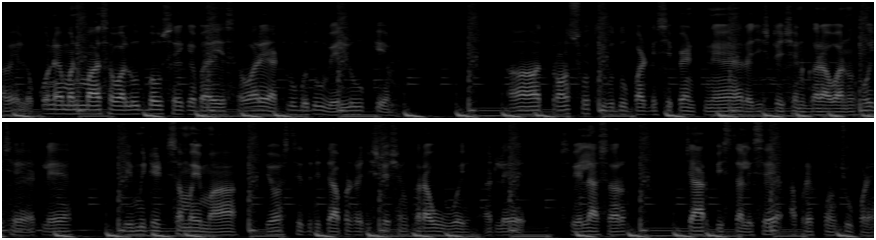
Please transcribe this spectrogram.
હવે લોકોને મનમાં સવાલ ઉદ્ભવશે કે ભાઈ સવારે આટલું બધું વહેલું કેમ? ત્રણસોથી વધુ પાર્ટિસિપેન્ટને રજિસ્ટ્રેશન કરાવવાનું હોય છે એટલે લિમિટેડ સમયમાં વ્યવસ્થિત રીતે આપણે રજિસ્ટ્રેશન કરાવવું હોય એટલે વહેલાસર ચાર પિસ્તાલીસે આપણે પહોંચવું પડે.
